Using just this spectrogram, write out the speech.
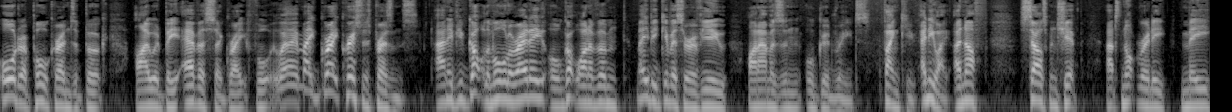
order a Paul Carenza book. I would be ever so grateful. Well, they make great Christmas presents. And if you've got them all already or got one of them, maybe give us a review on Amazon or Goodreads. Thank you. Anyway, enough salesmanship. That's not really me.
